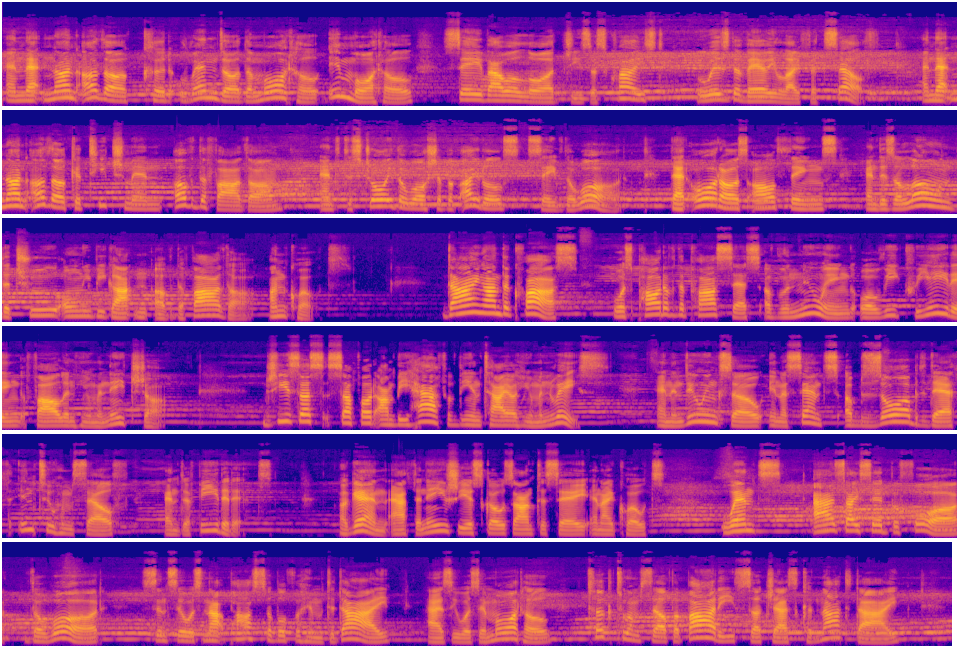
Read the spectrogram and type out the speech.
and that none other could render the mortal immortal, save our Lord Jesus Christ, who is the very life itself, and that none other could teach men of the Father, and destroy the worship of idols, save the Word, that orders all things and is alone the true only begotten of the Father. Unquote. Dying on the cross, was part of the process of renewing or recreating fallen human nature. Jesus suffered on behalf of the entire human race, and in doing so, in a sense, absorbed death into himself and defeated it. Again, Athanasius goes on to say, and I quote, Whence, as I said before, the Word, since it was not possible for him to die, as he was immortal, took to himself a body such as could not die,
